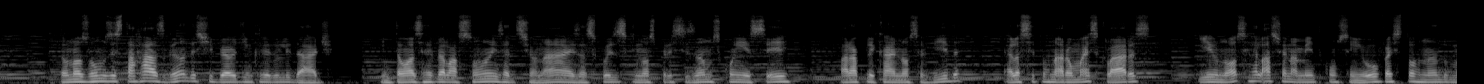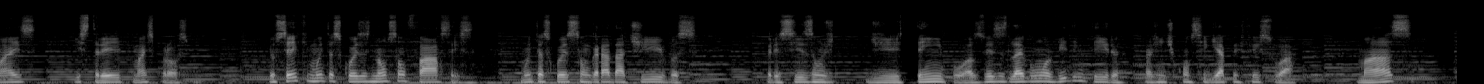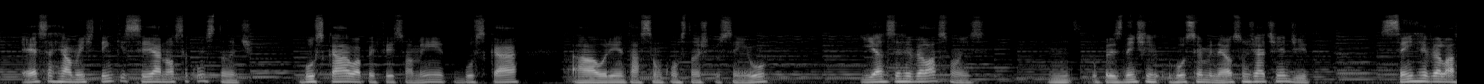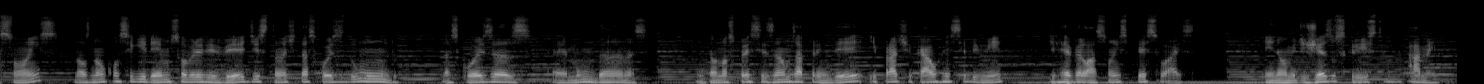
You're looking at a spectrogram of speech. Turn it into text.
então nós vamos estar rasgando este véu de incredulidade então, as revelações adicionais, as coisas que nós precisamos conhecer para aplicar em nossa vida, elas se tornarão mais claras e o nosso relacionamento com o Senhor vai se tornando mais estreito, mais próximo. Eu sei que muitas coisas não são fáceis, muitas coisas são gradativas, precisam de tempo, às vezes levam uma vida inteira para a gente conseguir aperfeiçoar, mas essa realmente tem que ser a nossa constante buscar o aperfeiçoamento, buscar a orientação constante do Senhor e as revelações. Hum, o presidente Russell M. Nelson já tinha dito: sem revelações, nós não conseguiremos sobreviver distante das coisas do mundo, das coisas é, mundanas. Então, nós precisamos aprender e praticar o recebimento de revelações pessoais. Em nome de Jesus Cristo, amém.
